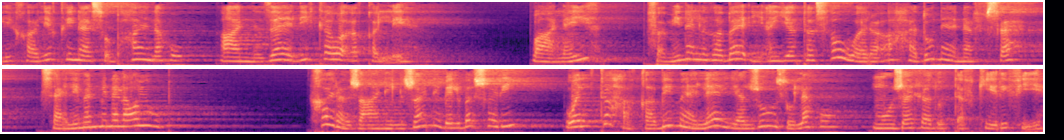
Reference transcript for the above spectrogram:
لخالقنا سبحانه عن ذلك وأقله. وعليه فمن الغباء أن يتصور أحدنا نفسه سالما من العيوب. خرج عن الجانب البشري والتحق بما لا يجوز له مجرد التفكير فيه.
